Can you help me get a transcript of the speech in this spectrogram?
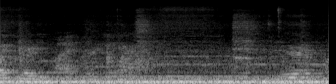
5.30. 5.30. Yeah.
